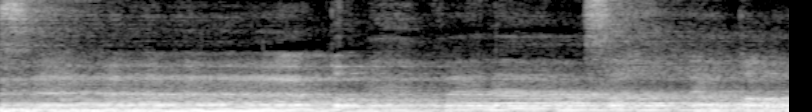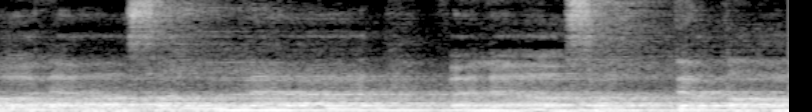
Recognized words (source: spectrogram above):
الفساق فلا صدق ولا صلى. فلا صدق ولا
